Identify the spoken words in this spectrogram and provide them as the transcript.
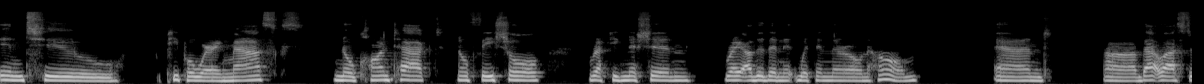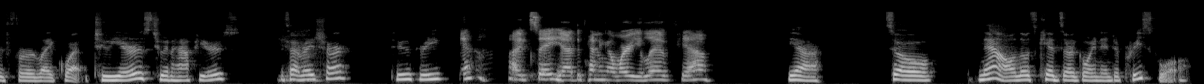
into people wearing masks no contact no facial recognition right other than it within their own home and uh, that lasted for like what two years two and a half years is that right Char? two three Yeah, I'd say, yeah, depending on where you live. Yeah. Yeah. So now those kids are going into preschool.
